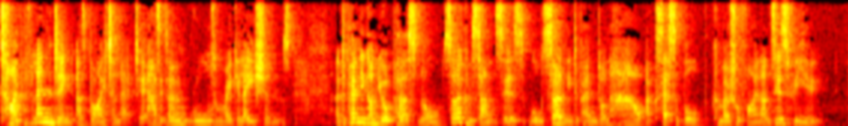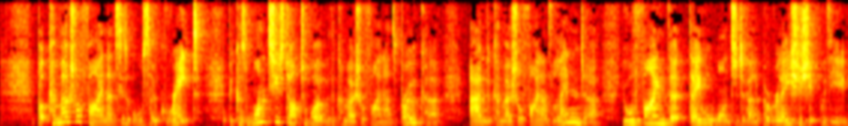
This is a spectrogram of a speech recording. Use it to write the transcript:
type of lending as buy to let, it has its own rules and regulations. And depending on your personal circumstances, will certainly depend on how accessible commercial finance is for you. But commercial finance is also great because once you start to work with a commercial finance broker and a commercial finance lender, you will find that they will want to develop a relationship with you.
